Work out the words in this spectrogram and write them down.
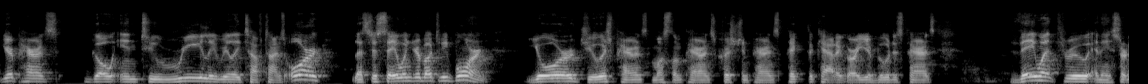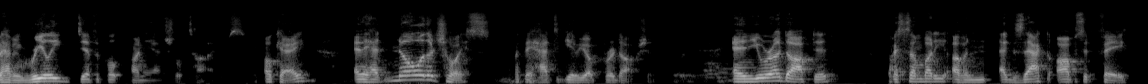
Your parents go into really, really tough times. Or let's just say when you're about to be born, your Jewish parents, Muslim parents, Christian parents, pick the category, your Buddhist parents, they went through and they started having really difficult financial times. Okay. And they had no other choice, but they had to give you up for adoption. And you were adopted by somebody of an exact opposite faith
